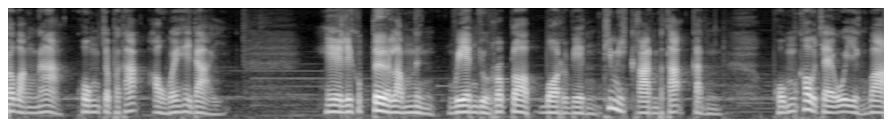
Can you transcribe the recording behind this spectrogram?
ระวังหน้าคงจะปะทะเอาไว้ให้ได้ เฮลิคอปเตอร์ลำหนึ่งเวียนอยู่รอบๆบริเวณที่มีการปะทะกัน ผมเข้าใจเอาเองว่า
